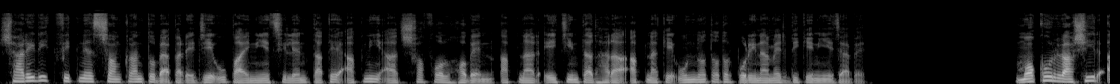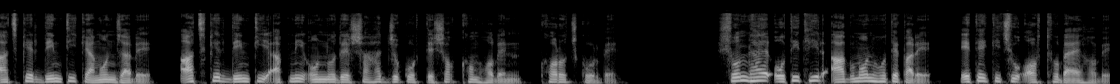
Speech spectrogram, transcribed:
শারীরিক ফিটনেস সংক্রান্ত ব্যাপারে যে উপায় নিয়েছিলেন তাতে আপনি আজ সফল হবেন, আপনার এই চিন্তাধারা আপনাকে উন্নততর পরিণামের দিকে নিয়ে যাবে। মকর রাশির আজকের দিনটি কেমন যাবে? আজকের দিনটি আপনি অন্যদের সাহায্য করতে সক্ষম হবেন, খরচ করবে। সন্ধ্যায় অতিথির আগমন হতে পারে এতে কিছু অর্থ ব্যয় হবে।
